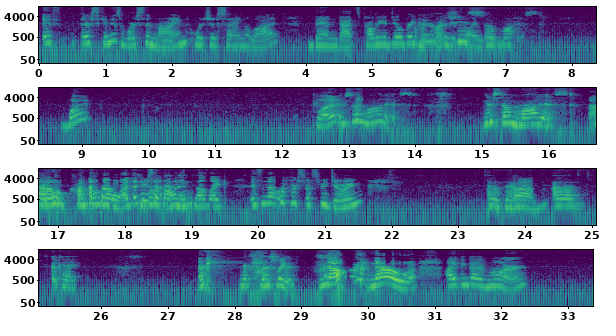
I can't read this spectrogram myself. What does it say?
if their skin is worse than mine, which is saying a lot. Then that's probably a deal breaker. Oh my god, 'cause it's she is like, so modest. what? What? You're so modest. You're so modest. Like, Oh, oh, I thought you you know said honest. I was like, isn't that what we're supposed to be doing? Oh no. Um, Um. Okay. okay. Next question. Wait. No, no. I think I have more.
